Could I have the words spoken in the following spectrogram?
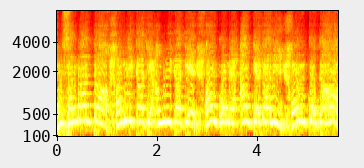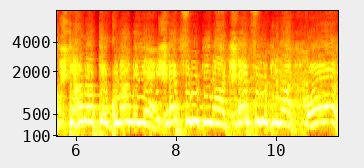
मुसलमान था, अमेरिका के अमेरिका के आँखों में आँखें डाली और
